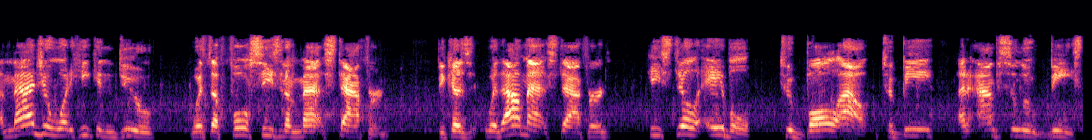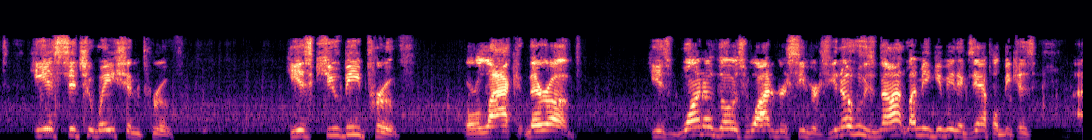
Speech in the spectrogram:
imagine what he can do with a full season of Matt Stafford. Because without Matt Stafford, he's still able to ball out, to be an absolute beast. He is situation proof. He is QB proof or lack thereof. He's one of those wide receivers. You know who's not? Let me give you an example because uh,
